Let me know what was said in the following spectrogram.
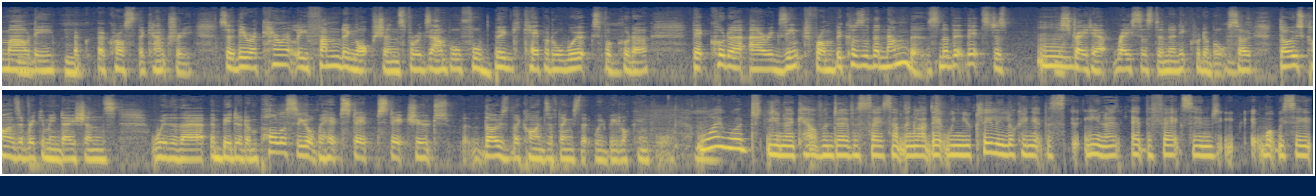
Māori mm, mm. ac- across the country. So there are currently funding options, for example, for big capital works for mm. kura that kura are exempt from because of the numbers. Now, that, that's just mm. straight out racist and inequitable. So those kinds of recommendations, whether they're embedded in policy or perhaps stat- statute, those are the kinds of things that we'd be looking for. Mm. Why would you know Kelvin Davis say something like that when you're clearly looking at this, you know, at the facts and what we see?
